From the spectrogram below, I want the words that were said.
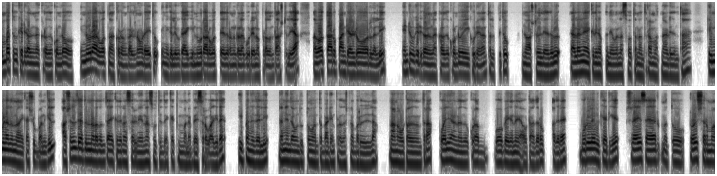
ಒಂಬತ್ತು ವಿಕೆಟ್ಗಳನ್ನು ಕಳೆದುಕೊಂಡು ಇನ್ನೂರ ಅರವತ್ನಾಲ್ಕು ರನ್ಗಳನ್ನ ಹೊಡೆಯಿತು. ಇನ್ನು ಗೆಲುವಿಗಾಗಿ ನೂರ ಅರವತ್ತೈದು ರನ್ಗಳ ಗುರಿಯನ್ನು ಪಡೆದಂತ ಆಸ್ಟ್ರೇಲಿಯಾ ನಲವತ್ತಾರು ಪಾಯಿಂಟ್ ಎರಡು ಓವರ್ನಲ್ಲಿ ಎಂಟು ವಿಕೆಟ್ಗಳನ್ನು ಕಳೆದುಕೊಂಡು ಈ ಗುರಿಯನ್ನು ತಲುಪಿತು. ಇನ್ನು ಆಸ್ಟ್ರೇಲಿಯಾ ಎದುರು ಎರಡನೇ ಏಕದಿನ ಪಂದ್ಯವನ್ನು ಸೋತ ನಂತರ ಮಾತನಾಡಿದಂತಹ ಟೀಮ್ ಇಂಡಿಯಾದ ನಾಯಕ ಶುಭನ್ ಗಿಲ್ ಆಸ್ಟ್ರೇಲಿಯಾ ಎದುರು ನಡೆದಂತಹ ಏಕದಿನ ಸರಣಿಯನ್ನ ಸೋತಿದ್ದಕ್ಕೆ ತುಂಬಾನೇ ಬೇಸರವಾಗಿದೆ. ಈ ಪಂದ್ಯದಲ್ಲಿ ನನ್ನಿಂದ ಒಂದು ಉತ್ತಮವಾದ ಬ್ಯಾಟಿಂಗ್ ಪ್ರದರ್ಶನ ಬರಲಿಲ್ಲ. ನಾನು ಔಟ್ ಆದ ನಂತರ ಕೊಹ್ಲಿ ಅಣ್ಣದು ಕೂಡ ಬಹುಬೇಗನೆ ಔಟ್ ಆದರು. ಆದರೆ ಮೂರನೇ ವಿಕೆಟ್ಗೆ ಶ್ರೇಯಸ್ ಅಯ್ಯರ್ ಮತ್ತು ರೋಹಿತ್ ಶರ್ಮಾ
